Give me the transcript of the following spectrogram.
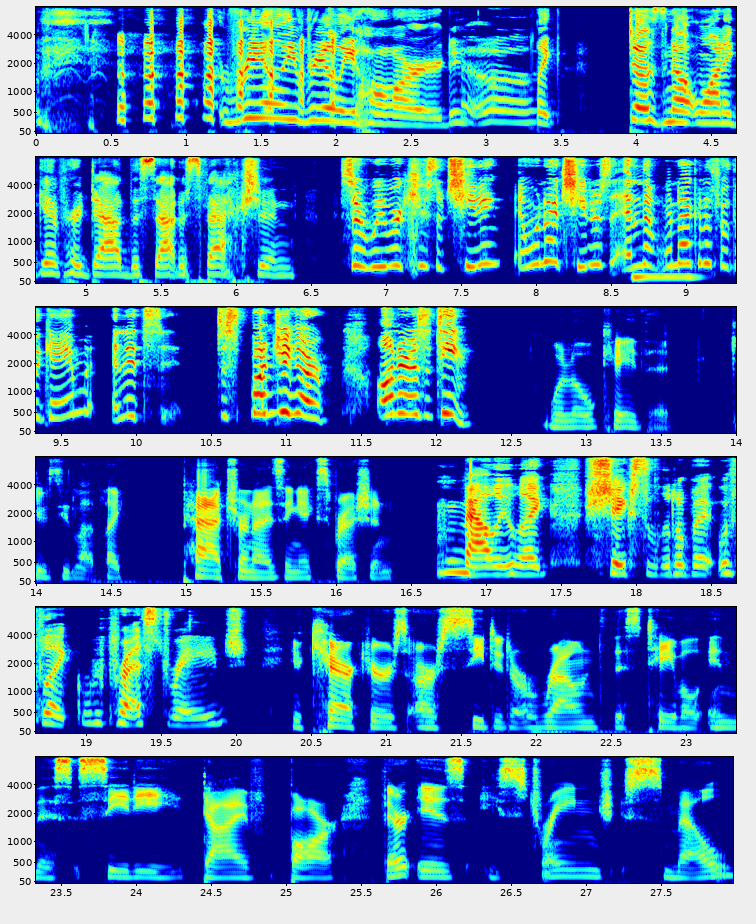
really, really hard. Like, does not want to give her dad the satisfaction. Sir, we were accused of cheating, and we're not cheaters, and that we're not going to throw the game, and it's just sponging our honor as a team. Well, okay then. Gives you that, like, patronizing expression. Mally like shakes a little bit with like repressed rage. Your characters are seated around this table in this seedy dive bar. There is a strange smell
